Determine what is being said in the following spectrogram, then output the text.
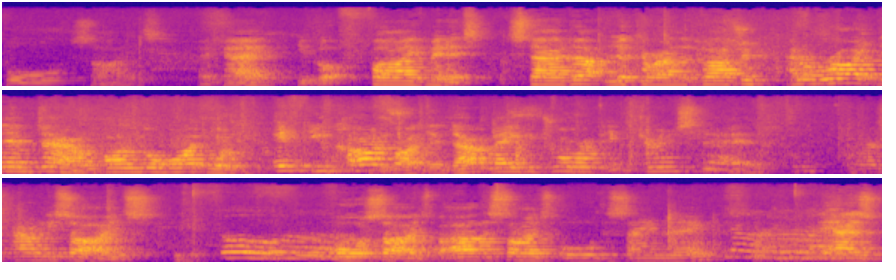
four sides. Okay? You've got five minutes. Stand up, look around the classroom, and write them down on your whiteboard. If you can't write them down, maybe draw a picture instead. How many sides? Four. Four sides, but are the sides all the same length? No. It has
